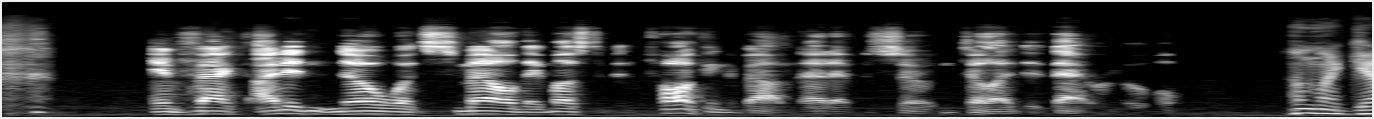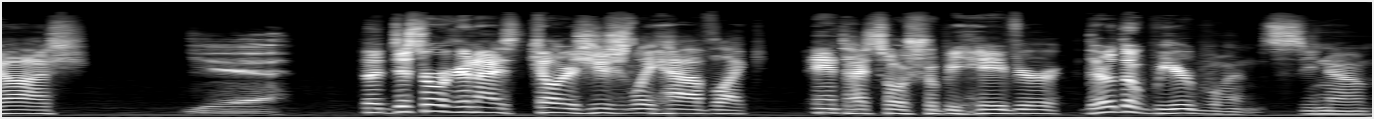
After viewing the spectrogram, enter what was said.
in fact, I didn't know what smell they must have been talking about in that episode until I did that removal. Oh my gosh. Yeah, The disorganized killers usually have like antisocial behavior. They're the weird ones, you know.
